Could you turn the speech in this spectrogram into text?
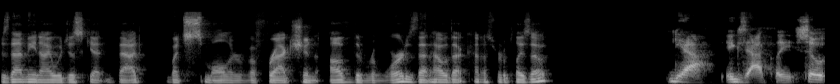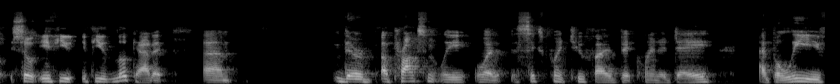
does that mean I would just get that much smaller of a fraction of the reward? Is that how that kind of sort of plays out? Yeah, exactly. So so if you if you look at it, um, they're approximately what 6.25 bitcoin a day. I believe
